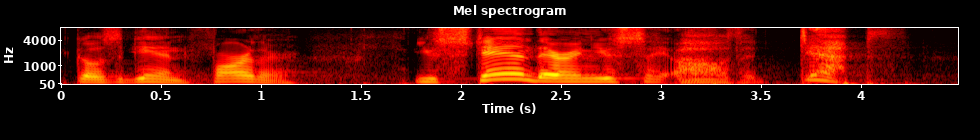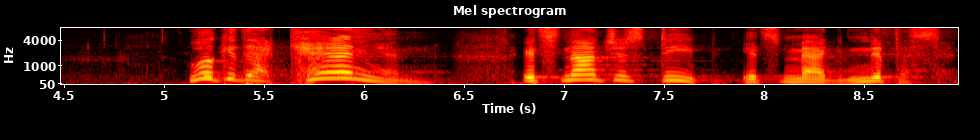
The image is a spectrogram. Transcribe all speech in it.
It goes again, farther. You stand there and you say, Oh, the depth. Look at that canyon. It's not just deep, it's magnificent.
